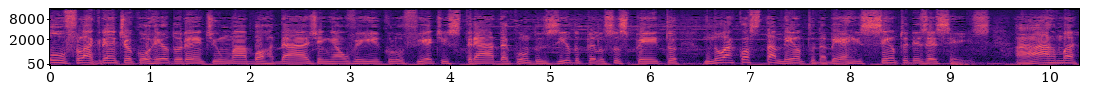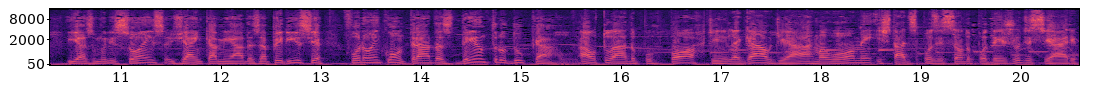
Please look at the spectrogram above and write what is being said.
O flagrante ocorreu durante uma abordagem ao veículo Fiat Estrada conduzido pelo suspeito no acostamento da BR-116. A arma e as munições, já encaminhadas à perícia, foram encontradas dentro do carro. Autuado por porte ilegal de arma, o homem está à disposição do Poder Judiciário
